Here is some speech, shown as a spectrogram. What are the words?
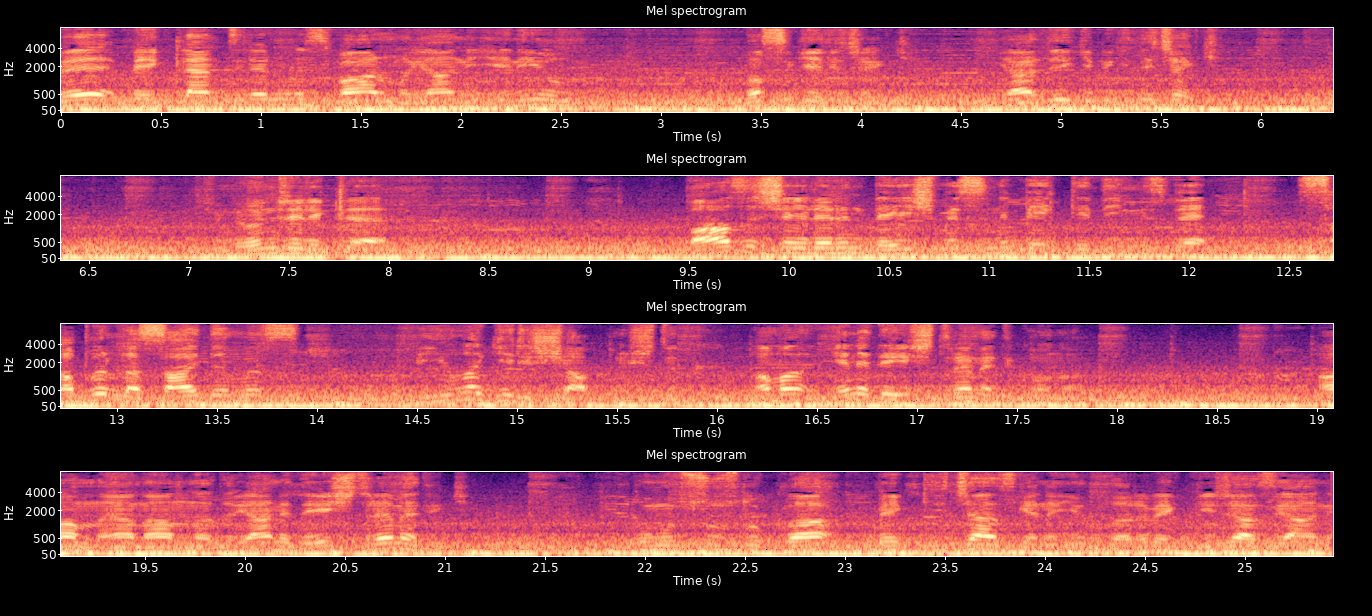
Ve beklentileriniz var mı? Yani yeni yıl nasıl gelecek? Geldiği gibi gidecek. Şimdi öncelikle bazı şeylerin değişmesini beklediğimiz ve sabırla saydığımız bir yıla giriş yapmıştık. Ama yine değiştiremedik onu. Anlayan anladı. Yani değiştiremedik. Umutsuzlukla bekleyeceğiz gene yılları bekleyeceğiz yani.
